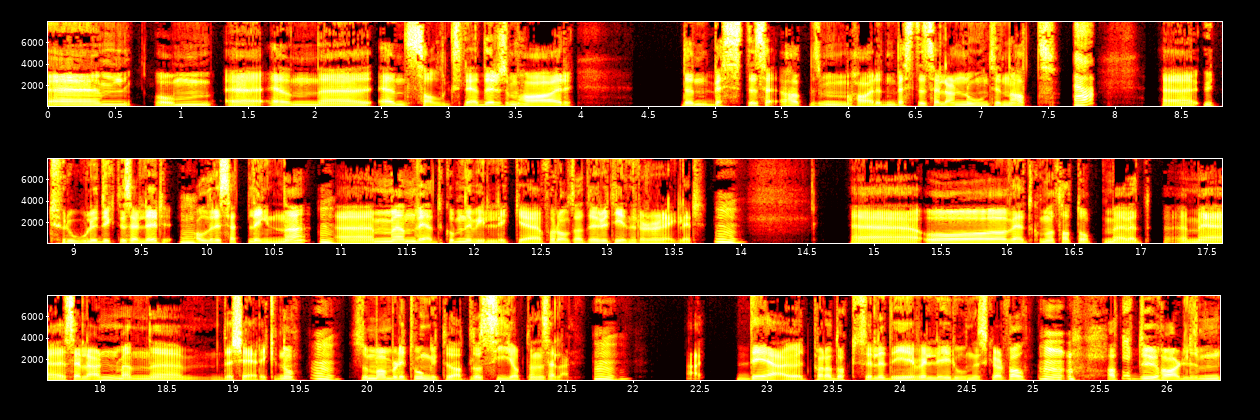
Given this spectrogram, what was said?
um, om uh, en, uh, en, salgsleder som har den beste, som har den beste selgeren noensinne hatt. Ja. Uh, utrolig dyktig selger, mm. aldri sett lignende, mm. men vedkommende vil ikke forholde seg til rutiner og regler. Mm. Og vedkommende har tatt opp med, med selgeren, men det skjer ikke noe. Mm. Så man blir tvunget til, til, å si opp denne selgeren. Mm. Det er jo et paradoks, eller de er veldig ironiske i hvert fall. Mm. At du har, liksom,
